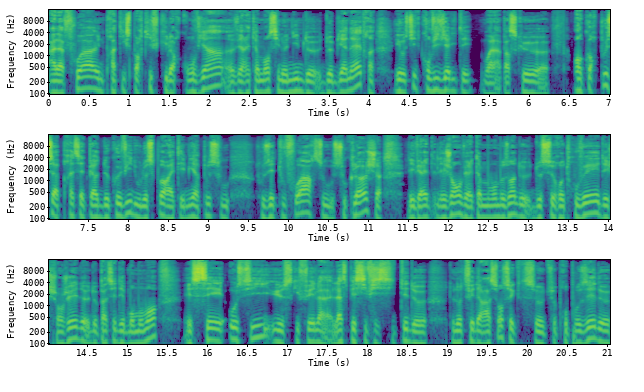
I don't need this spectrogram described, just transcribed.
à la fois une pratique sportive qui leur convient, euh, véritablement synonyme de, de bien-être et aussi de convivialité. Voilà, parce que encore plus après cette période de Covid où le sport a été mis un peu sous, sous étouffoir, sous, sous cloche, les, les gens ont véritablement besoin de, de se retrouver, d'échanger, de, de, passer des bons moments. Et c'est aussi ce qui fait la, la spécificité de, de, notre fédération, c'est de se, se, proposer de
